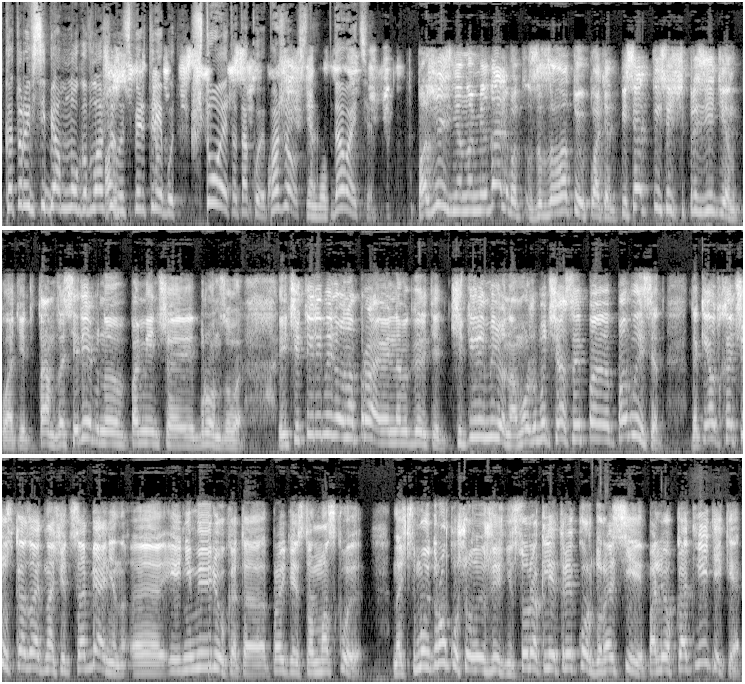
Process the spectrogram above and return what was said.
который в себя много вложил и теперь требует? Что это такое? Пожалуйста, давайте. Пожизненную медаль вот за золотую платят 50 тысяч президент платит, там за серебряную поменьше и бронзовую. И 4 миллиона, правильно вы говорите, 4 миллиона, а может быть сейчас и по- повысят. Так я вот хочу сказать, значит, Собянин э, и Немирюк, это правительство Москвы. Значит, мой друг ушел из жизни, 40 лет рекорду России по легкой атлетике,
